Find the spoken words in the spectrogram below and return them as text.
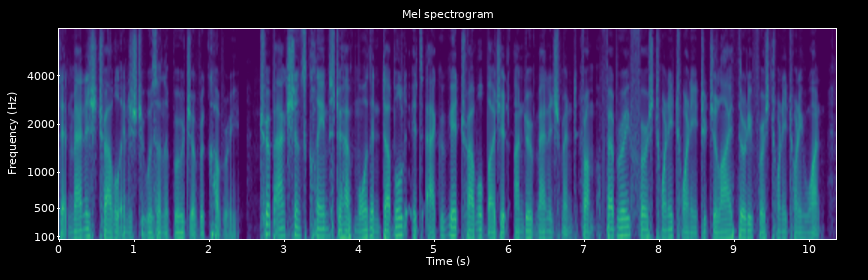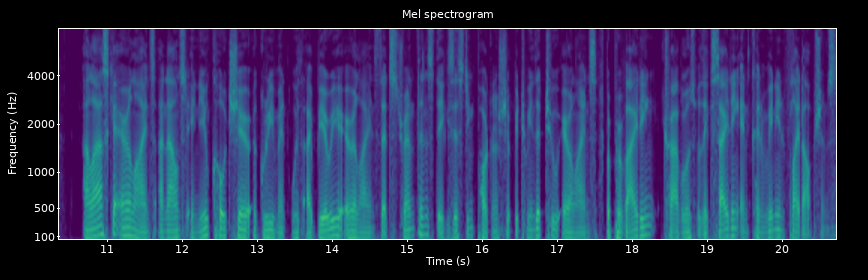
that managed travel industry was on the verge of recovery. TripActions claims to have more than doubled its aggregate travel budget under management from February 1, 2020 to July 31, 2021. Alaska Airlines announced a new code-share agreement with Iberia Airlines that strengthens the existing partnership between the two airlines by providing travelers with exciting and convenient flight options.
